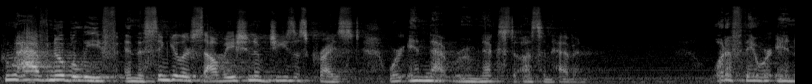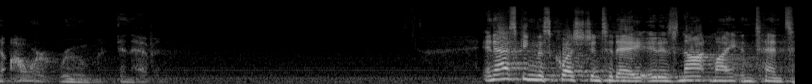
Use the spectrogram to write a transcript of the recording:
who have no belief in the singular salvation of Jesus Christ were in that room next to us in heaven? What if they were in our room in heaven? In asking this question today, it is not my intent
